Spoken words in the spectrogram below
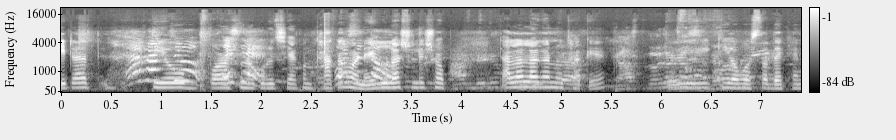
এটাতেও পড়াশোনা করেছি এখন থাকা হয় না। এগুলো আসলে সব তালা লাগানো থাকে। তো এই কি অবস্থা দেখেন?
